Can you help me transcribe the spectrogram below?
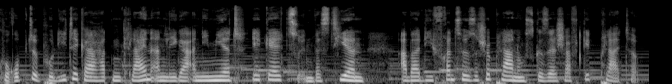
Korrupte Politiker hatten Kleinanleger animiert, ihr Geld zu investieren, aber die französische Planungsgesellschaft geht pleite.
